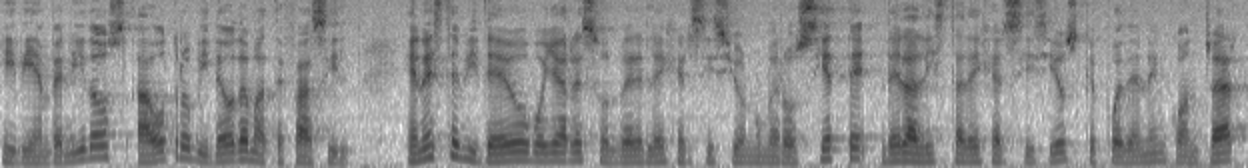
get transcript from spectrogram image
y bienvenidos a otro video de Mate Fácil. En este video voy a resolver el ejercicio número 7 de la lista de ejercicios que pueden encontrar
